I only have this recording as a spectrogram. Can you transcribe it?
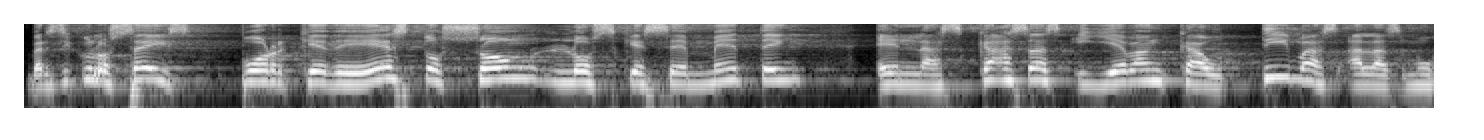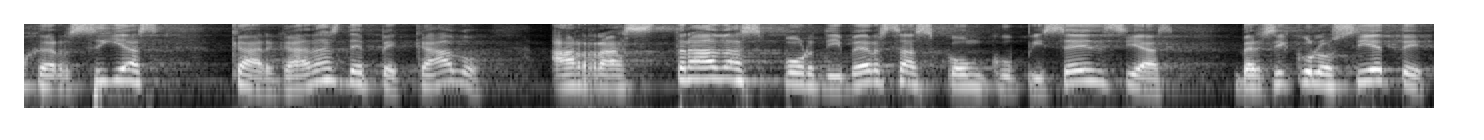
Versículo 6, porque de estos son los que se meten en las casas y llevan cautivas a las mujercillas cargadas de pecado, arrastradas por diversas concupiscencias. Versículo 7,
